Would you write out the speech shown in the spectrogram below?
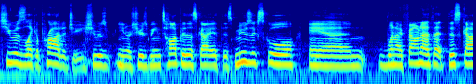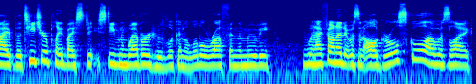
she was like a prodigy. She was, you know, she was being taught by this guy at this music school. And when I found out that this guy, the teacher played by St- Steven Weber, who's looking a little rough in the movie, when I found out it was an all girls school, I was like,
